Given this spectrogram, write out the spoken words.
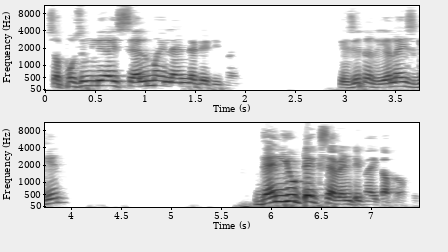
Supposingly I sell my land at 85. Is it a realized gain? Then you take 75 ka profit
